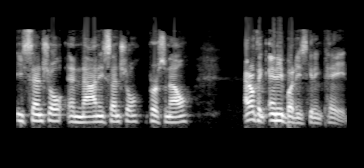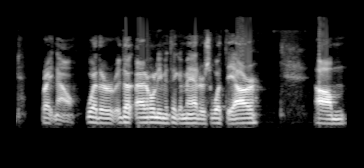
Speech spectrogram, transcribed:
essential and non-essential personnel. I don't think anybody's getting paid right now. Whether I don't even think it matters what they are. Um,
